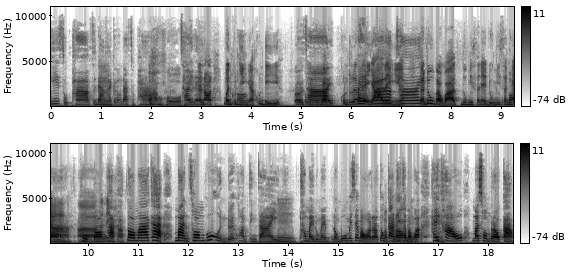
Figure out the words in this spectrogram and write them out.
ที่สุภาพจะด่าอืมใครก็ต้องด่าสุภาพโอ้โหใช่แล้วแน่นอนเหมือนคุณหญิงนะคุณดีเออใช่แบบคุณเรื่องเป๊ะภรรยาอะไรอย่างเงี้ยมากใช่แล้วดูแบบว่าดูมีเสน่ห์ดูมีสง่าถูกต้องานั่นเค่ะ ต่อมาค่ะหมั่นชมผู้อื่นด้วยความจริงใจอืมทำไมรู้ไหมน้องบูไม่ใช่บอกว่าเราต้องการมาปลอมที่จะแบบว่าให้เขามาชมเรากลับ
